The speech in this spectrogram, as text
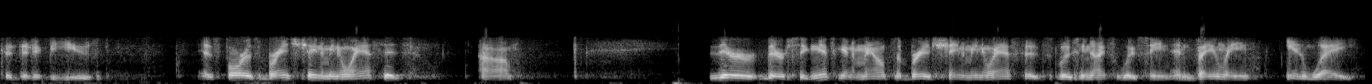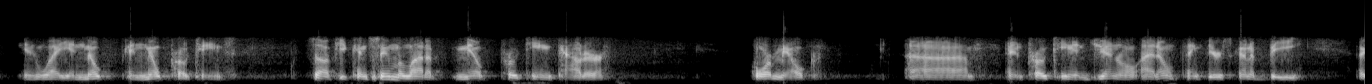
could that it be used. As far as branched chain amino acids, um, there there are significant amounts of branched chain amino acids, leucine, isoleucine, and valine in whey, in whey, in milk, and milk proteins. So if you consume a lot of milk protein powder or milk, uh, and protein in general, I don't think there's going to be a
